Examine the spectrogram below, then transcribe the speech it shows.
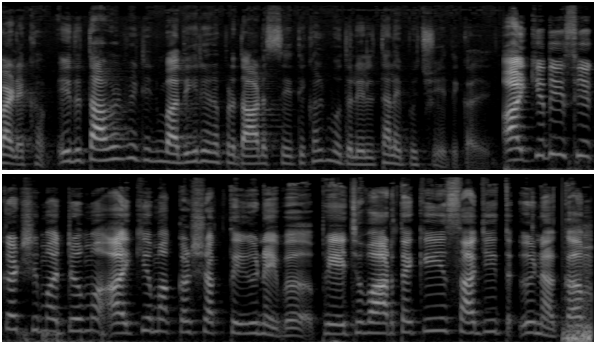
வணக்கம். இது தமிழ் வீட்டின் மதிய நேர பிரதான செய்திகள். முதலில் தலைப்புச் செய்திகள். ஐக்கிய தேசிய கட்சி மற்றும் ஐக்கிய மக்கள் சக்தி இணைவு. பேச்சுவார்த்தைக்கு சஜித் இணக்கம்.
